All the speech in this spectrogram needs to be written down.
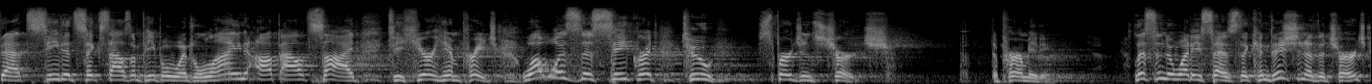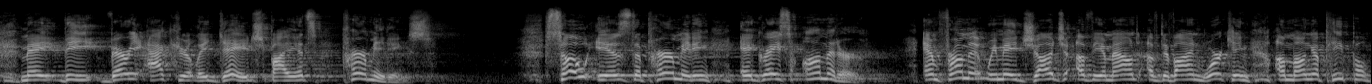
that seated 6,000 people would line up outside to hear him preach. What was the secret to Spurgeon's church, the prayer meeting. Listen to what he says. The condition of the church may be very accurately gauged by its prayer meetings. So is the prayer meeting a graceometer. And from it, we may judge of the amount of divine working among a people.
